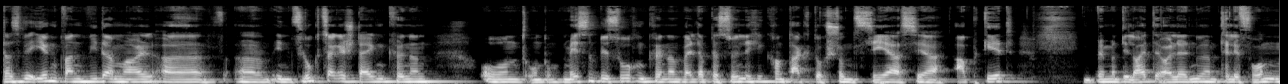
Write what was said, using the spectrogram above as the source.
dass wir irgendwann wieder mal äh, äh, in Flugzeuge steigen können und, und, und Messen besuchen können, weil der persönliche Kontakt doch schon sehr, sehr abgeht wenn man die Leute alle nur am Telefon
